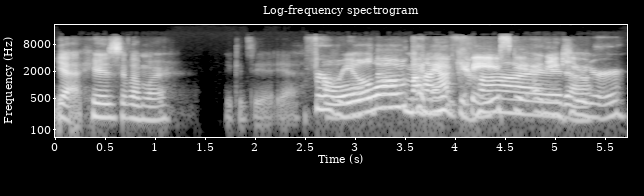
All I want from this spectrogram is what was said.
Yeah. Here's one more. You can see it. Yeah. For Oh real though? Can that face get any cuter?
